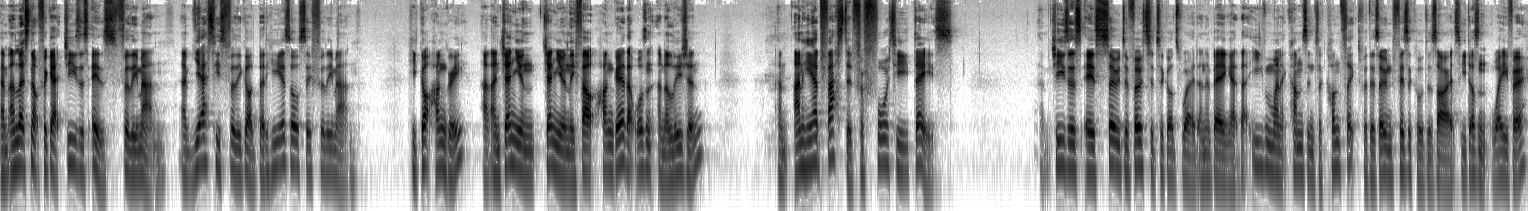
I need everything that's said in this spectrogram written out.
Um, and let's not forget, Jesus is fully man. Um, yes, he's fully God, but he is also fully man. He got hungry and, genuine, genuinely felt hunger. That wasn't an illusion. Um, and he had fasted for 40 days. Um, Jesus is so devoted to God's word and obeying it that even when it comes into conflict with his own physical desires, he doesn't waver.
